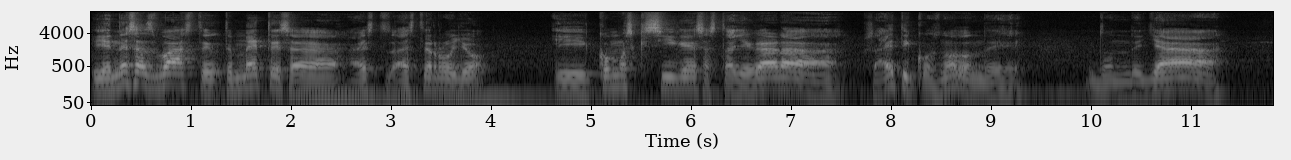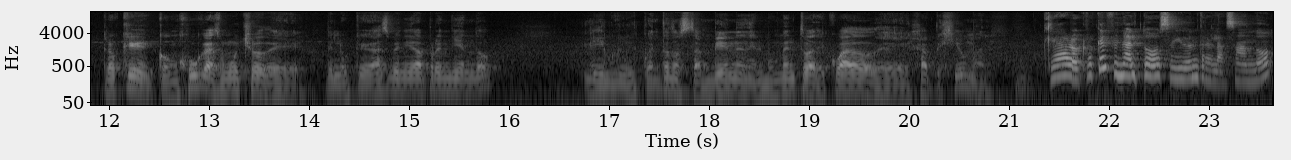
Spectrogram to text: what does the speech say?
Y en esas vas, te, metes a, a, este, rollo y cómo es que sigues hasta llegar a, pues, a éticos, ¿no? Donde, donde ya creo que conjugas mucho de, de lo que has venido aprendiendo y cuéntanos también en el momento adecuado de Happy Human. Claro, creo que al final todo se ha ido entrelazando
